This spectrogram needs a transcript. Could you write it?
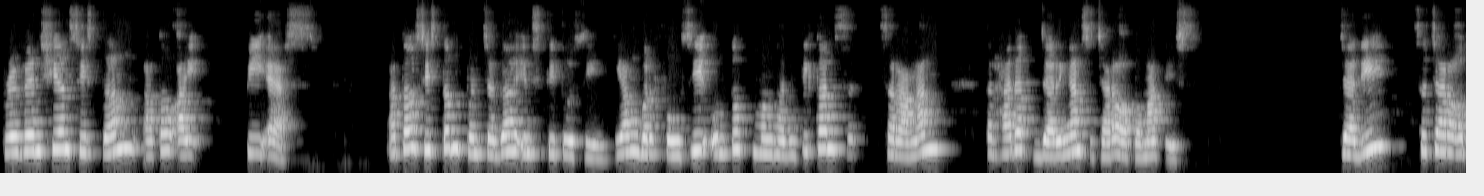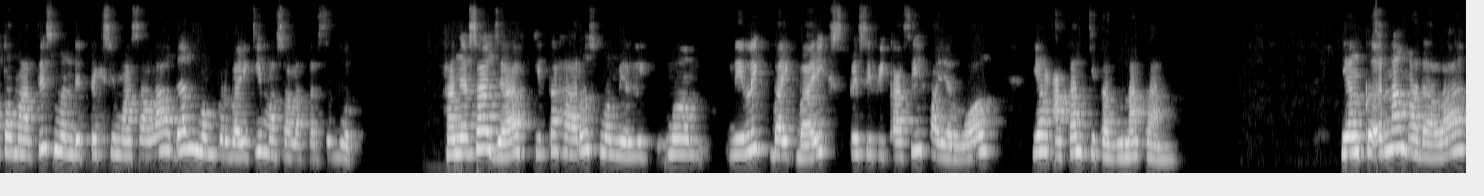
Prevention System atau IPS atau sistem pencegah institusi yang berfungsi untuk menghentikan serangan terhadap jaringan secara otomatis. Jadi, secara otomatis mendeteksi masalah dan memperbaiki masalah tersebut. Hanya saja, kita harus memiliki, menilik baik-baik spesifikasi firewall yang akan kita gunakan. Yang keenam adalah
